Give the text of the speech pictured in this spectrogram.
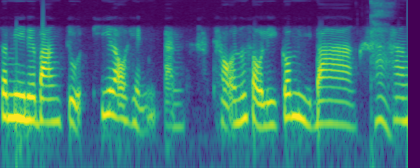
จะมีในบางจุดที่เราเห็นกันแถวอนุสาวรีย์ก็มีบ้างค่ะทาง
